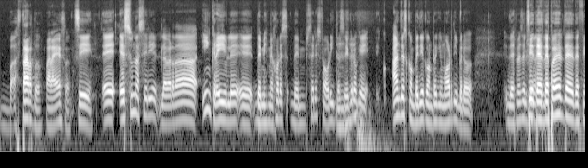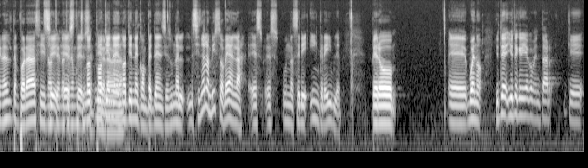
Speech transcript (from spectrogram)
bastardos para eso. Sí, eh, es una serie, la verdad, increíble, eh, de mis mejores, de mis series favoritas. Yo creo que antes competía con Ricky Morty, pero después del Sí, final... de- después del de, de final de temporada sí, no, sí, tiene, no tiene este, mucho no- sentido, no la tiene, verdad. no tiene competencia. Es una, si no la han visto, véanla. Es, es una serie increíble. Pero, eh, bueno, yo te, yo te quería comentar que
